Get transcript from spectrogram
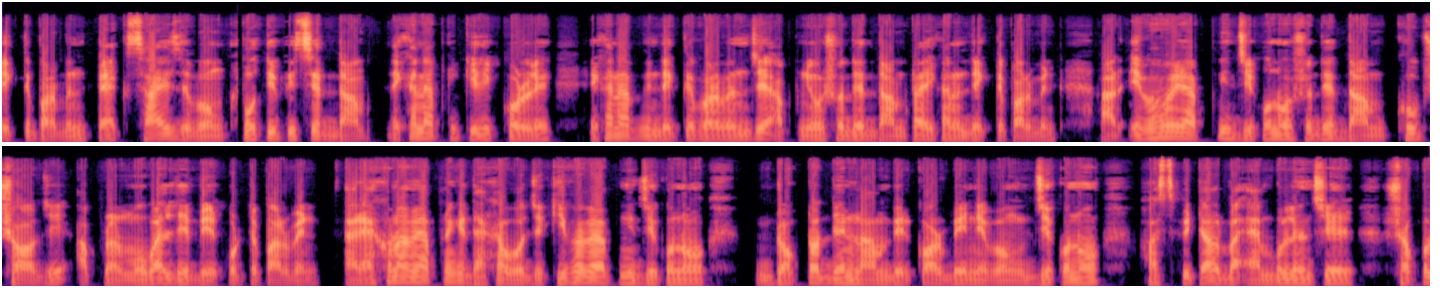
দেখতে পারবেন প্যাক সাইজ এবং প্রতি পিসের দাম। এখানে আপনি ক্লিক করলে এখানে আপনি দেখতে পারবেন যে আপনি ওষুধের দামটা এখানে দেখতে পারবেন। আর এভাবে আপনি যে কোনো ওষুধের দাম খুব সহজে আপনার মোবাইল দিয়ে বের করতে পারবেন। আর এখন আমি আপনাকে দেখাবো যে কীভাবে আপনি যে কোনো ডক্টরদের নাম বের করবেন এবং যে কোনো হসপিটাল বা অ্যাম্বুলেন্সের সকল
